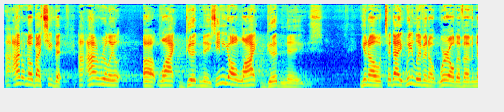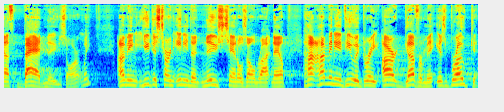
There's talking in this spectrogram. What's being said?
I, don't know about you, but I, really uh, like good news. Any of y'all like good news? You know, today we live in a world of enough bad news, aren't we? I mean, you just turn any of the news channels on right now. How, how many of you agree our government is broken?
